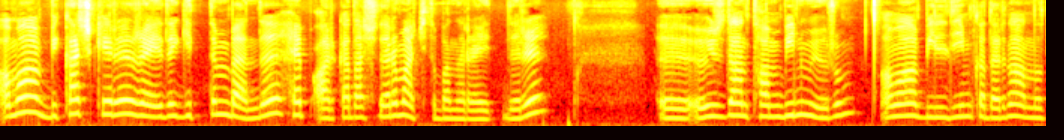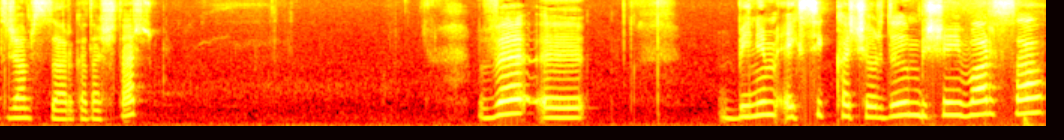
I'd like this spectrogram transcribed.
Ama birkaç kere raid'e gittim ben de. Hep arkadaşlarım açtı bana raid'leri. Ee, o yüzden tam bilmiyorum. Ama bildiğim kadarını anlatacağım size arkadaşlar. Ve e, benim eksik kaçırdığım bir şey varsa,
